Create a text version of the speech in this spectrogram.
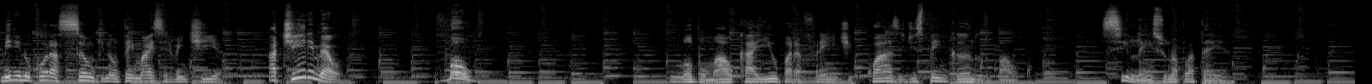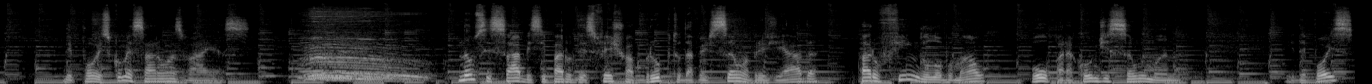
Mire no coração que não tem mais serventia. Atire, Mel. Bom! Lobo mal caiu para frente, quase despencando do palco. Silêncio na plateia. Depois começaram as vaias. Não se sabe se para o desfecho abrupto da versão abreviada, para o fim do lobo mal ou para a condição humana. E depois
